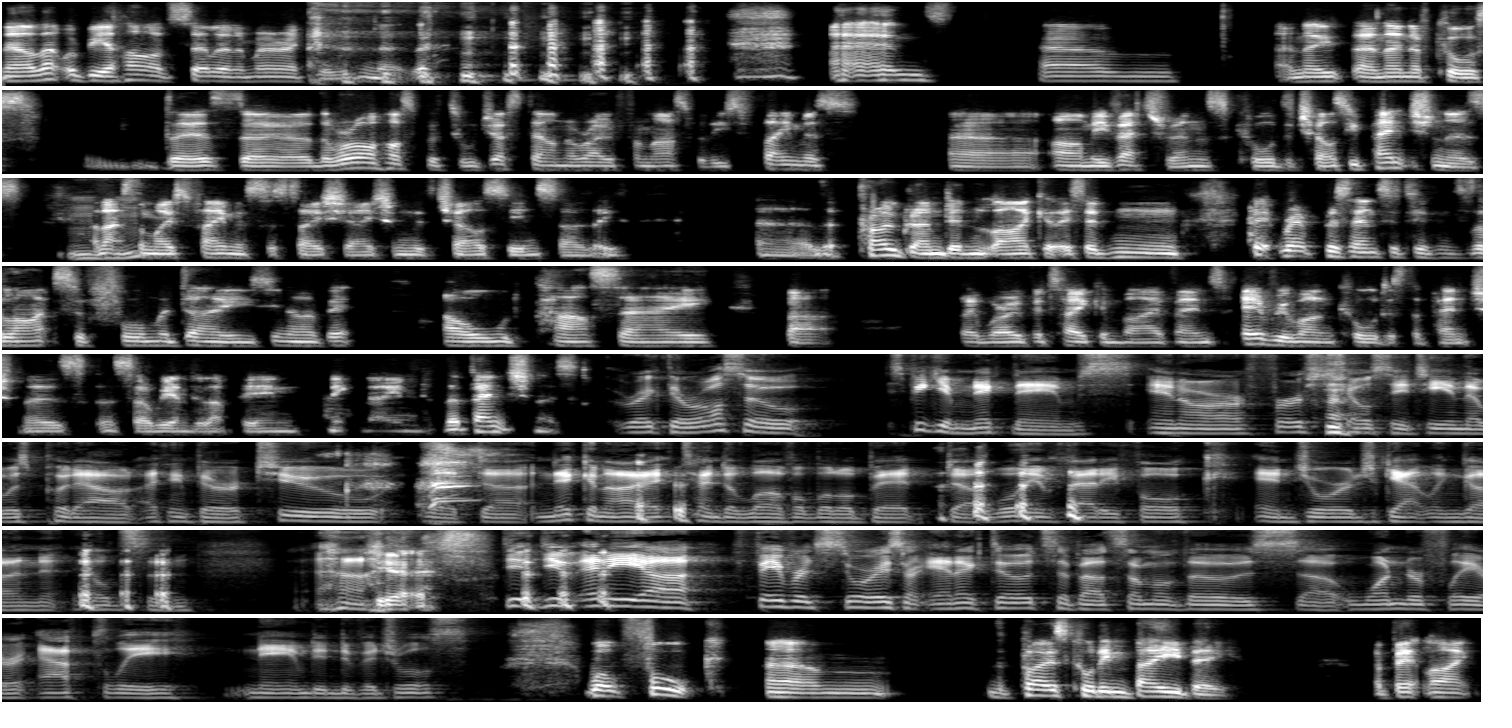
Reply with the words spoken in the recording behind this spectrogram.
now that would be a hard sell in America, wouldn't it? and um, and, they, and then of course there's uh, the Royal Hospital just down the road from us with these famous uh, army veterans called the Chelsea Pensioners, and that's the most famous association with Chelsea. And so they, uh, the program didn't like it. They said, hmm, bit representative of the lights of former days, you know, a bit old, passe, but they were overtaken by events. Everyone called us the pensioners, and so we ended up being nicknamed the pensioners. Rick, there were also speaking of nicknames in our first Chelsea team that was put out. I think there are two that uh, Nick and I tend to love a little bit: uh, William Fatty Foulke and George Gatling Gun Hilsdon. Uh, Yes. do, do you have any uh, favorite stories or anecdotes about some of those uh, wonderfully or aptly named individuals? Well, Foulke, um, the players called him Baby, a bit like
